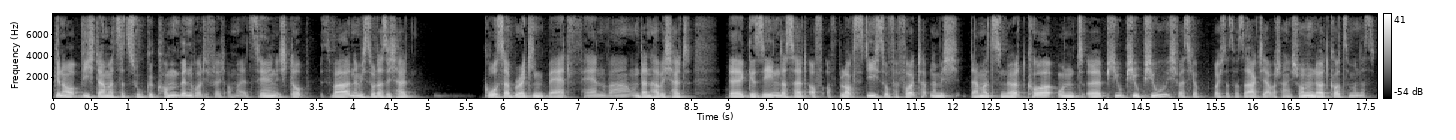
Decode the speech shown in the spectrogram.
genau, wie ich damals dazu gekommen bin, wollte ich vielleicht auch mal erzählen. Ich glaube, es war nämlich so, dass ich halt großer Breaking Bad Fan war und dann habe ich halt äh, gesehen, dass halt auf, auf Blogs, die ich so verfolgt habe, nämlich damals Nerdcore und äh, Pew Pew Pew, ich weiß nicht, ob euch das was sagt, ja, wahrscheinlich schon, Nerdcore zumindest.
